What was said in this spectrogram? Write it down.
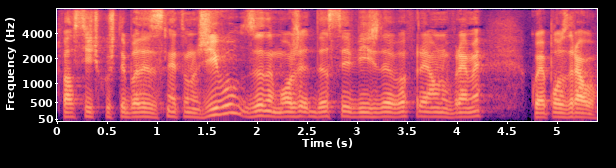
Това всичко ще бъде заснето на живо, за да може да се вижда в реално време кое е по-здраво.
